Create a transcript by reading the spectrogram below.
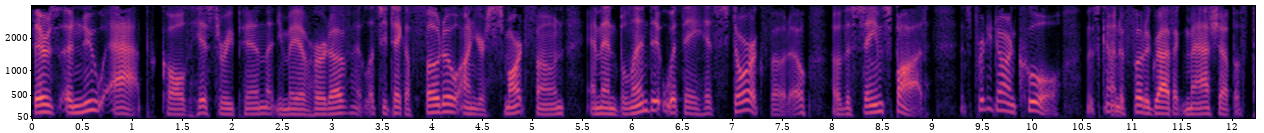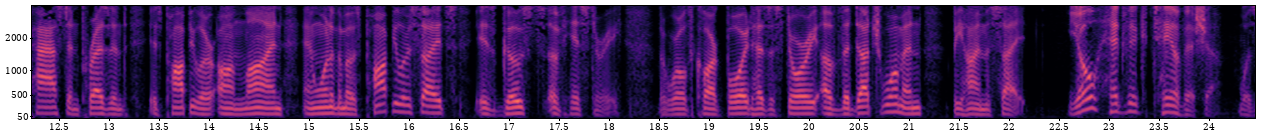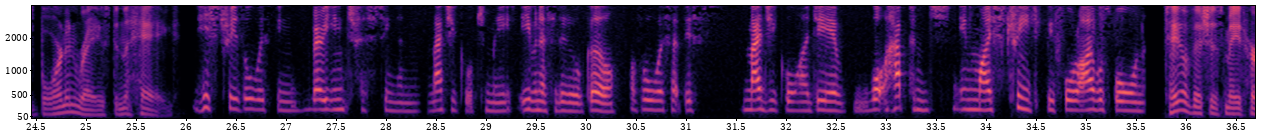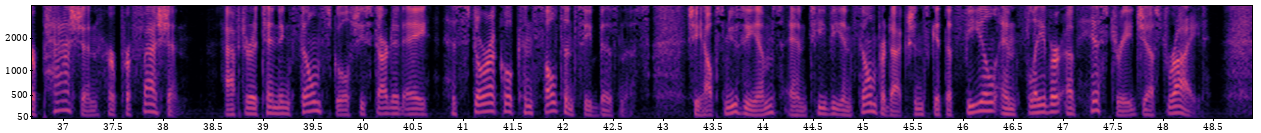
There's a new app called Historypin that you may have heard of. It lets you take a photo on your smartphone and then blend it with a historic photo of the same spot. It's pretty darn cool. This kind of photographic mashup of past and present is popular online, and one of the most popular sites is Ghosts of History. The world's Clark Boyd has a story of the Dutch woman behind the site. Jo Hedwig Teeuwisse was born and raised in The Hague. History has always been very interesting and magical to me, even as a little girl. I've always had this magical idea of what happened in my street before I was born. Teeuwisse's made her passion her profession. After attending film school, she started a historical consultancy business. She helps museums and TV and film productions get the feel and flavor of history just right.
